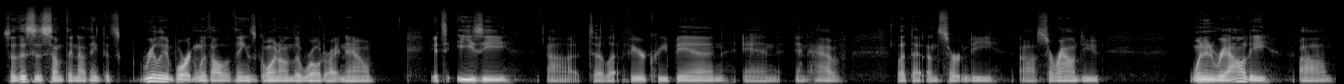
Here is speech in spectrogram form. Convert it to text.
So, this is something I think that's really important with all the things going on in the world right now. It's easy uh, to let fear creep in and and have let that uncertainty uh, surround you. When in reality, um,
